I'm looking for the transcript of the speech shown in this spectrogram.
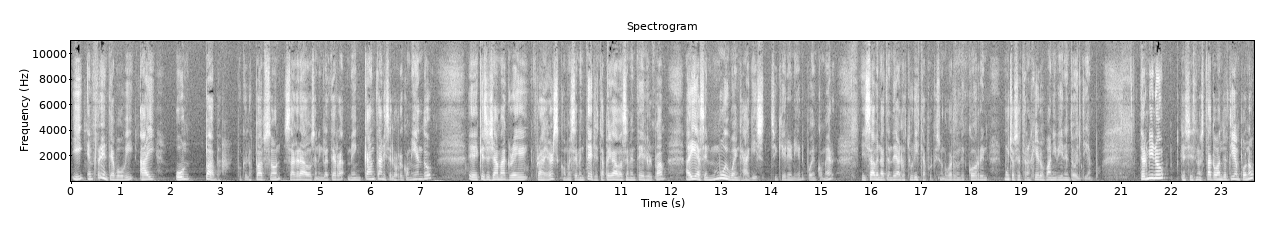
y enfrente a Bobby hay un pub, porque los pubs son sagrados en Inglaterra, me encantan y se los recomiendo, eh, que se llama Grey Friars, como el cementerio, está pegado al cementerio el pub. Ahí hacen muy buen haggis, si quieren ir, pueden comer, y saben atender a los turistas, porque es un lugar donde corren muchos extranjeros, van y vienen todo el tiempo. Termino, que si nos está acabando el tiempo, ¿no?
